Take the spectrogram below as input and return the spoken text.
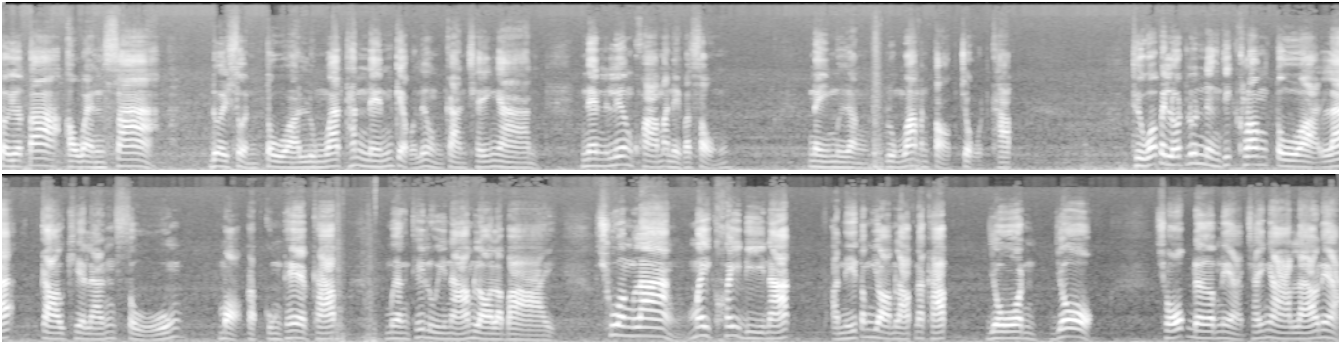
Toyota a v a n z a โดยส่วนตัวลุงว่าท่านเน้นเกี่ยวกับเรื่องของการใช้งาน เน้นเรื่องความอเนกประสงค์ในเมืองลุงว่ามันตอบโจทย์ครับ ถือว่าเป็นรถรุ่นหนึ่งที่คล่องตัวและกาวเคลียร์แลนซ์สูง เหมาะกับกรุงเทพครับ เมืองที่ลุยน้ำรอระบาย ช่วงล่างไม่ค่อยดีนัก อันนี้ต้องยอมรับนะครับ โยน โยก โชคเดิมเนี่ยใช้งานแล้วเนี่ย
